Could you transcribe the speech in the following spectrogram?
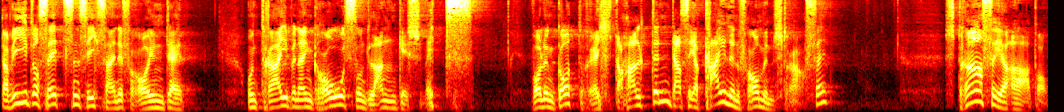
Da widersetzen sich seine Freunde und treiben ein groß und lang Geschwätz, wollen Gott Recht erhalten, dass er keinen frommen strafe. Strafe er aber,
